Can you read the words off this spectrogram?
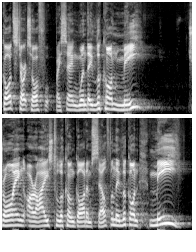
God starts off by saying, When they look on me, drawing our eyes to look on God Himself, when they look on me,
